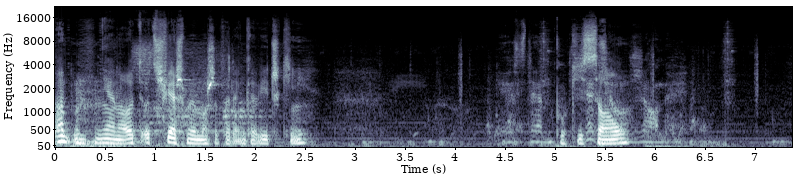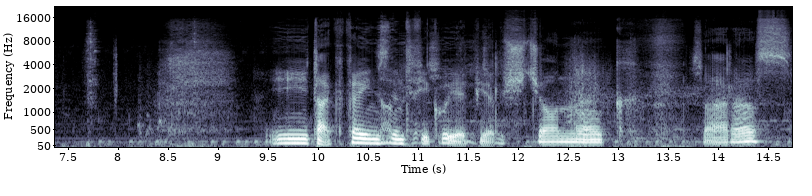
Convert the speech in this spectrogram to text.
A, nie no, od, odświeżmy może te rękawiczki. Jestem Póki są. I tak, Kane zidentyfikuje pierścionek. Zaraz.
